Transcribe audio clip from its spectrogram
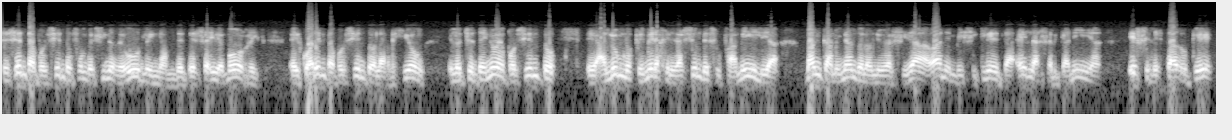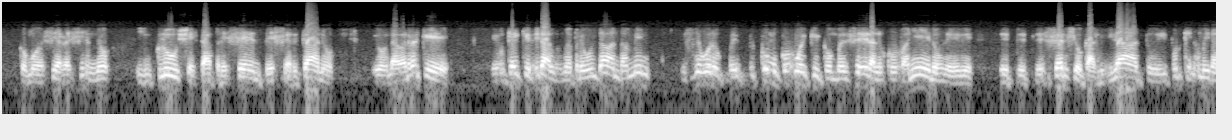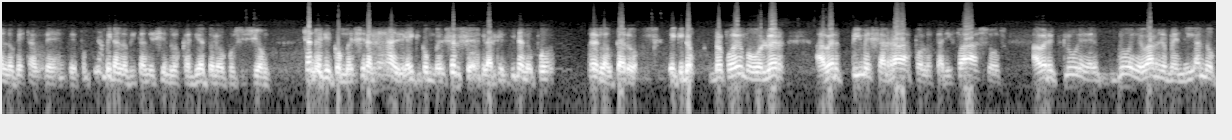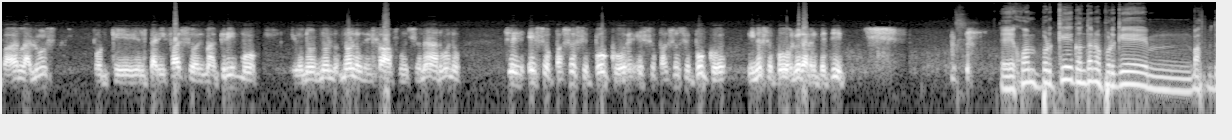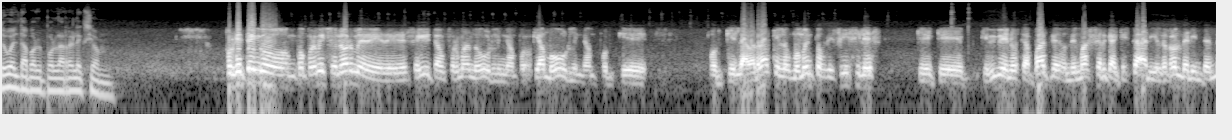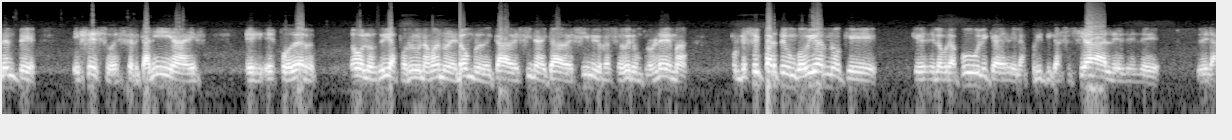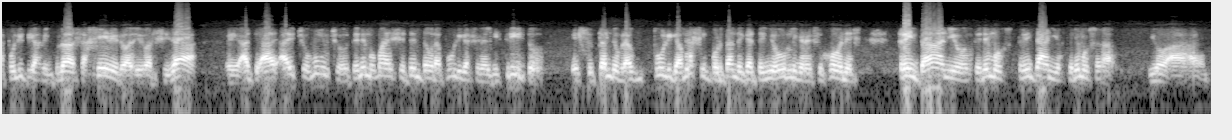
60% son vecinos de Burlingame, de T6 de Morris, el 40% de la región, el 89% eh, alumnos primera generación de su familia, van caminando a la universidad, van en bicicleta, es la cercanía, es el Estado que, como decía recién, no incluye, está presente, es cercano. Digo, la verdad que, que hay que mirarlo. Me preguntaban también, bueno, eh, ¿cómo, ¿cómo hay que convencer a los compañeros de, Sergio candidato? ¿Y por qué no miran lo que está frente? ¿Por qué no miran lo que están diciendo los candidatos de la oposición? Ya no hay que convencer a nadie, hay que convencerse de que la Argentina no puede ser, Lautaro, de que no, no podemos volver a ver pymes cerradas por los tarifazos, a ver clubes de, clubes de barrio mendigando pagar la luz porque el tarifazo, el macrismo, no, no, no los dejaba funcionar. Bueno, eso pasó hace poco, ¿eh? eso pasó hace poco ¿eh? y no se puede volver a repetir. Eh, Juan, ¿por qué, contanos por qué mm, vas de vuelta por, la reelección? Porque tengo un compromiso enorme de, seguir transformando Hurlingham, porque amo Hurlingham, porque, porque la verdad que en los momentos difíciles que, vive nuestra patria es donde más cerca hay que estar, y el rol del intendente es eso, es cercanía, es, es, poder todos los días poner una mano en el hombro de cada vecina, de cada vecino y resolver un problema, porque soy parte de un gobierno que, que desde la obra pública, desde las políticas sociales, desde, las políticas vinculadas a género, a diversidad, eh, ha, hecho mucho. Tenemos más de 70 obras públicas en el distrito, es el plan de obra pública más importante que ha tenido Burlingame en sus jóvenes 30 años, tenemos 30 años, tenemos digo,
